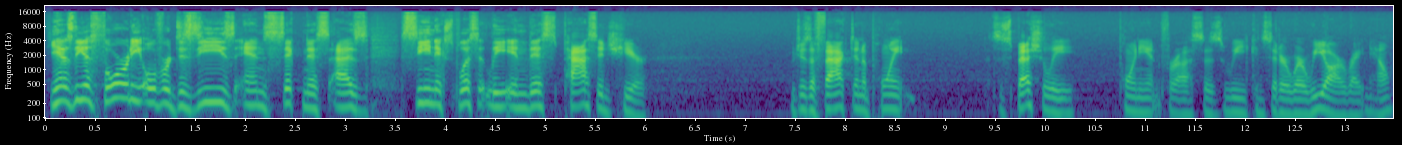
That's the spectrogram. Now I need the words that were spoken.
He has the authority over disease and sickness, as seen explicitly in this passage here, which is a fact and a point that's especially poignant for us as we consider where we are right now.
